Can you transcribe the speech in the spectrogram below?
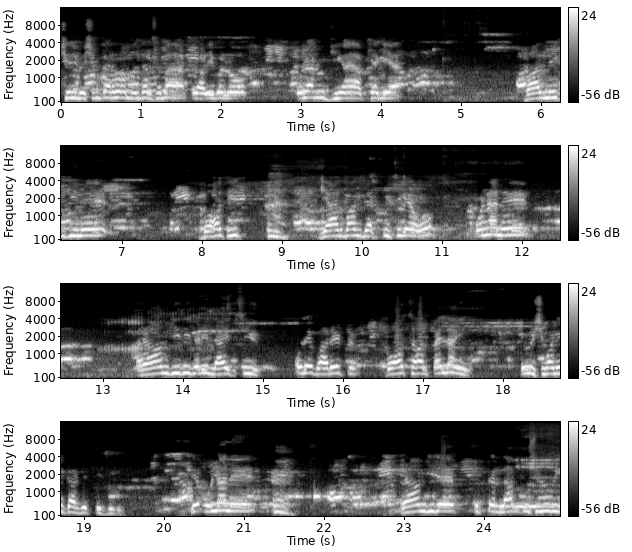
ਸ਼੍ਰੀ ਵਿਸ਼ਵਕਰਮਾ ਮੰਦਿਰ ਸਭਾ ਕੁਰਾਲੀ ਵੱਲੋਂ ਉਹਨਾਂ ਨੂੰ ਜੀ ਆਇਆਂ ਆਖਿਆ ਗਿਆ। ਵਾਲਮੀਕ ਜੀ ਨੇ ਬਹੁਤ ਹੀ ਗਿਆਨਵਾਨ ਵਿਅਕਤੀ ਸੀਗੇ ਉਹ। ਉਹਨਾਂ ਨੇ ਰਾਮ ਜੀ ਦੀ ਜਿਹੜੀ ਲਾਈਫ ਸੀ, ਉਹਦੇ ਬਾਰੇ ਚ ਬਹੁਤ ਸਾਲ ਪਹਿਲਾਂ ਹੀ ਭਵਿੱਖਬਾਣੀ ਕਰ ਦਿੱਤੀ ਸੀ ਤੇ ਉਹਨਾਂ ਨੇ ਰਾਮ ਜੀ ਦੇ ਪੁੱਤਰ ਲਵ ਕੁਸ਼ ਨੂੰ ਵੀ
